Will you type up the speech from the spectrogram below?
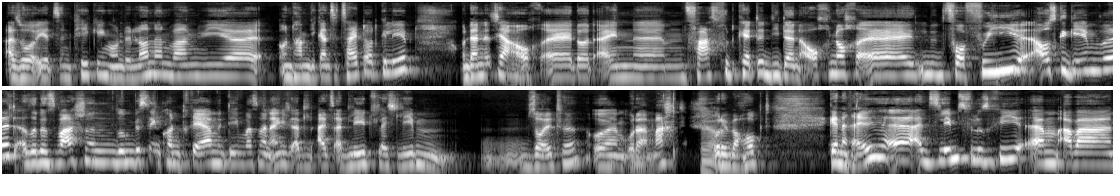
also jetzt in Peking und in London waren wir und haben die ganze Zeit dort gelebt. Und dann ist ja auch äh, dort eine ähm, Fastfood-Kette, die dann auch noch äh, for free ausgegeben wird. Also das war schon so ein bisschen konträr mit dem, was man eigentlich als Athlet vielleicht leben sollte oder, ähm, oder macht ja. oder überhaupt generell äh, als Lebensphilosophie. Ähm, aber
